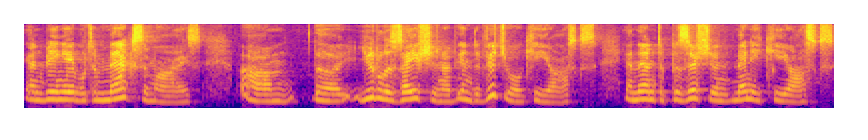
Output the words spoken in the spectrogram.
and being able to maximize um, the utilization of individual kiosks and then to position many kiosks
